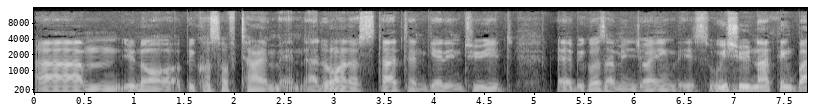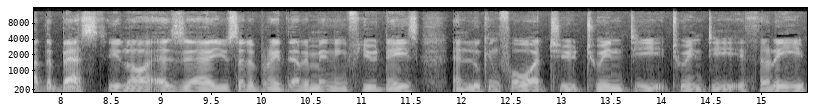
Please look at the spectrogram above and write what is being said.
Um, you know, because of time, man, I don't want to start and get into it uh, because I'm enjoying this. Wish you nothing but the best, you know, as uh, you celebrate the remaining few days and looking forward to 2023.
